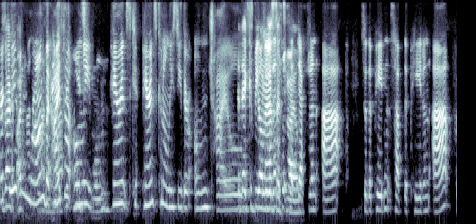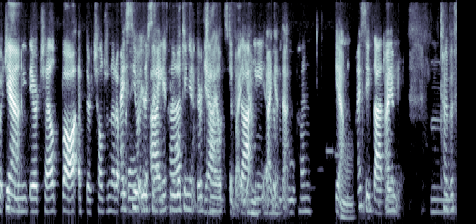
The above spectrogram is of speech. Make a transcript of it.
Correct me if I'm wrong, but I thought only parents parents can only see their own child. they could be on as a child. A different app. So the parents have the parent app, which yeah. is only their child. But if their children are at I see what you're saying. iPad, if you're looking at their yeah, child's device, exactly, yeah, I get that. Open. Yeah, mm. I see. Exactly. I am kind of a,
